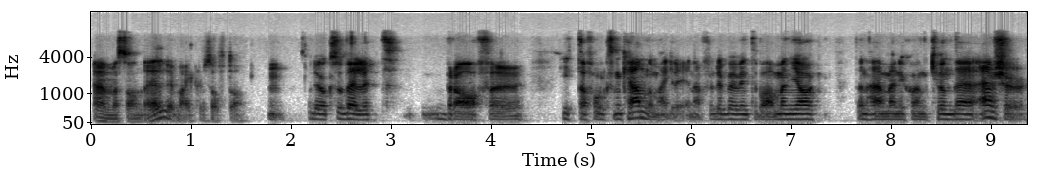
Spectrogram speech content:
Amazon eller Microsoft då. Och det är också väldigt bra för hitta folk som kan de här grejerna. För det behöver inte vara, men jag, den här människan kunde Azure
